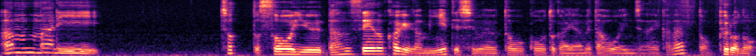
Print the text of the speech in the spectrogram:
あんまりちょっとそういう男性の影が見えてしまう投稿とかやめた方がいいんじゃないかなと。プロの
